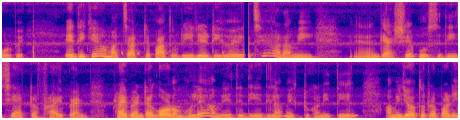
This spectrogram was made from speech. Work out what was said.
করবে। এদিকে আমার চারটে পাতুরি রেডি হয়ে গেছে, আর আমি গ্যাসে বসে দিয়েছি একটা ফ্রাই প্যান ফ্রাই প্যানটা গরম হলে আমি এতে দিয়ে দিলাম একটুখানি তেল। আমি যতটা পারি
